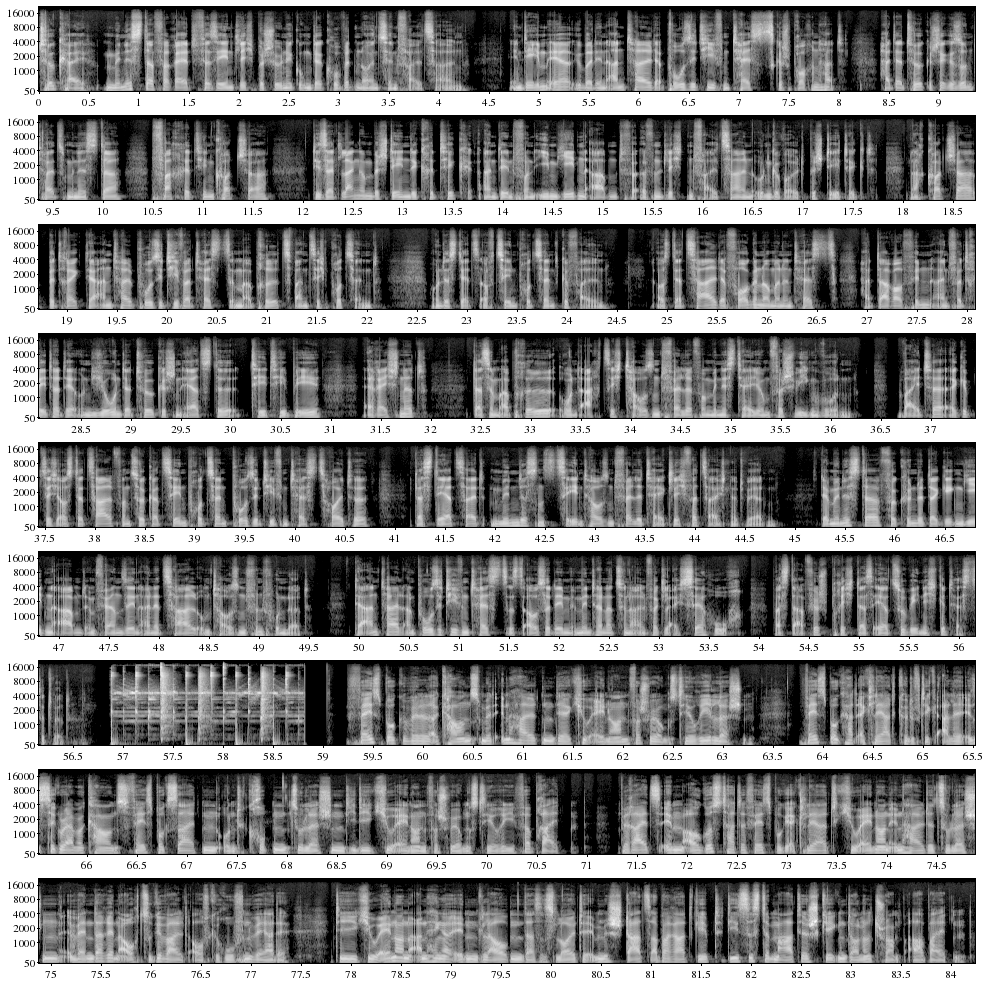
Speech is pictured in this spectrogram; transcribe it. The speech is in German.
Türkei. Minister verrät versehentlich Beschönigung der Covid-19-Fallzahlen. Indem er über den Anteil der positiven Tests gesprochen hat, hat der türkische Gesundheitsminister Fahrettin Koca die seit langem bestehende Kritik an den von ihm jeden Abend veröffentlichten Fallzahlen ungewollt bestätigt. Nach Koca beträgt der Anteil positiver Tests im April 20 Prozent und ist jetzt auf 10 Prozent gefallen. Aus der Zahl der vorgenommenen Tests hat daraufhin ein Vertreter der Union der türkischen Ärzte TTB errechnet, dass im April rund 80.000 Fälle vom Ministerium verschwiegen wurden. Weiter ergibt sich aus der Zahl von ca. 10% positiven Tests heute, dass derzeit mindestens 10.000 Fälle täglich verzeichnet werden. Der Minister verkündet dagegen jeden Abend im Fernsehen eine Zahl um 1500. Der Anteil an positiven Tests ist außerdem im internationalen Vergleich sehr hoch, was dafür spricht, dass er zu wenig getestet wird. Facebook will Accounts mit Inhalten der QAnon-Verschwörungstheorie löschen. Facebook hat erklärt, künftig alle Instagram-Accounts, Facebook-Seiten und Gruppen zu löschen, die die QAnon-Verschwörungstheorie verbreiten. Bereits im August hatte Facebook erklärt, QAnon-Inhalte zu löschen, wenn darin auch zu Gewalt aufgerufen werde. Die QAnon-AnhängerInnen glauben, dass es Leute im Staatsapparat gibt, die systematisch gegen Donald Trump arbeiten.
